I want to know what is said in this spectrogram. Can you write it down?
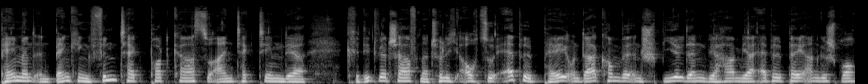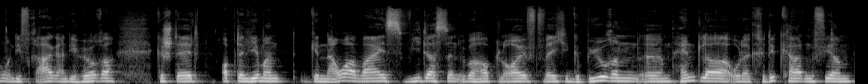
Payment and Banking Fintech Podcast zu allen Tech-Themen der Kreditwirtschaft, natürlich auch zu Apple Pay. Und da kommen wir ins Spiel, denn wir haben ja Apple Pay angesprochen und die Frage an die Hörer gestellt, ob denn jemand genauer weiß, wie das denn überhaupt läuft, welche Gebühren äh, Händler oder Kreditkartenfirmen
